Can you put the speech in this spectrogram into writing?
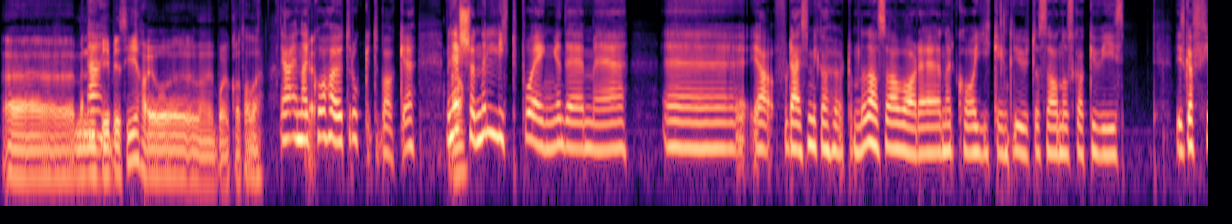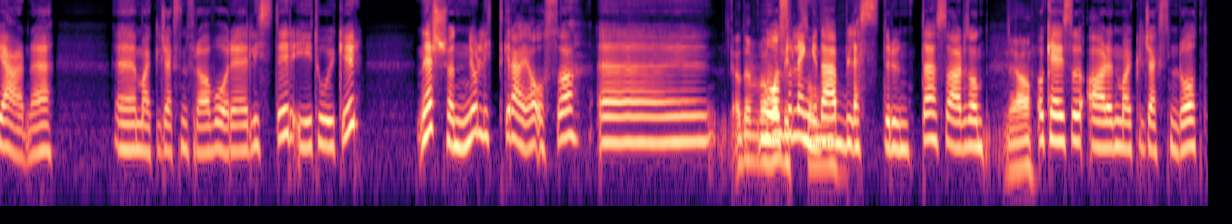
uh, men Nei. BBC har jo boikotta det. Ja, NRK har jo trukket tilbake. Men jeg skjønner litt poenget det med uh, Ja, for deg som ikke har hørt om det, da, så var det NRK gikk egentlig ut og sa nå skal ikke vi Vi skal fjerne uh, Michael Jackson fra våre lister i to uker. Men jeg skjønner jo litt greia også. Eh, Ja, det var nå så lenge sånn- det er blest rundt det, så er det sånn Ja, OK, så er det en Michael Jackson-låt,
